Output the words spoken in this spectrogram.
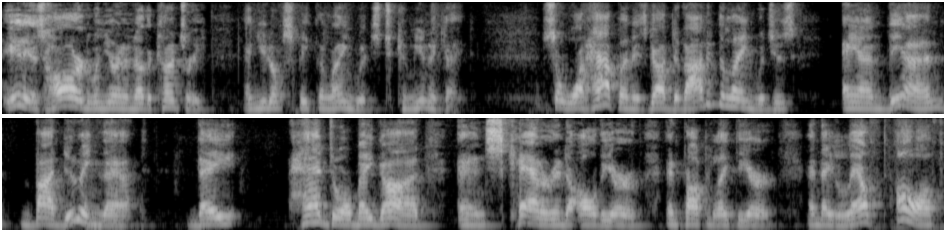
It is hard when you're in another country and you don't speak the language to communicate. So what happened is God divided the languages, and then by doing that, they had to obey God and scatter into all the earth and populate the earth. And they left off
